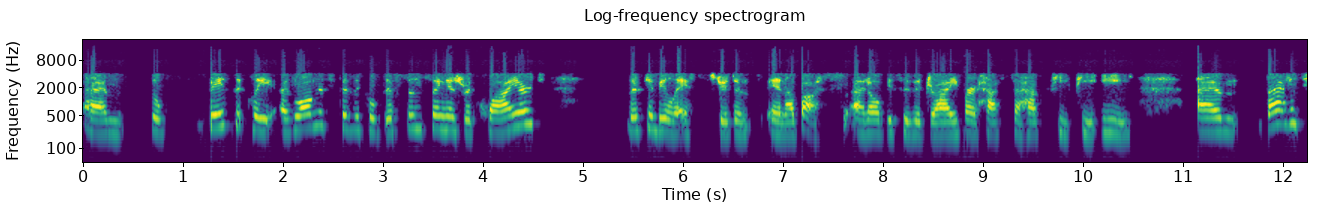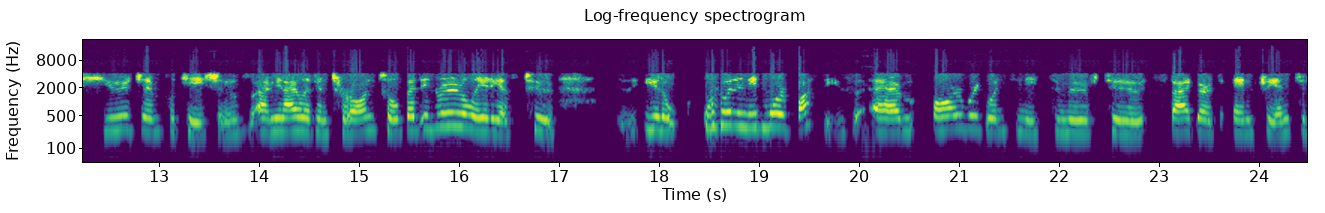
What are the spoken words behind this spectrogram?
Um, so basically, as long as physical distancing is required, there can be less students in a bus, and obviously the driver has to have PPE. Um, that has huge implications. I mean, I live in Toronto, but in rural areas too. You know, we're going to need more buses, um, or we're going to need to move to staggered entry into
